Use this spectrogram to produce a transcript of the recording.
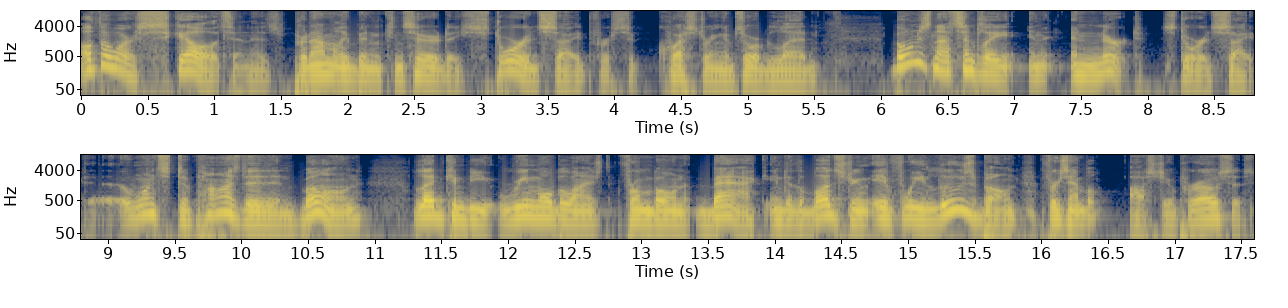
Although our skeleton has predominantly been considered a storage site for sequestering absorbed lead, bone is not simply an inert storage site. Uh, once deposited in bone, lead can be remobilized from bone back into the bloodstream if we lose bone, for example, osteoporosis.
